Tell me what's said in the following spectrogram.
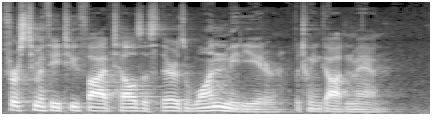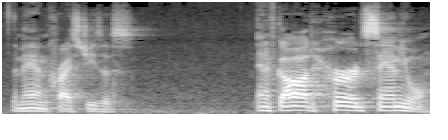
1 Timothy 2:5 tells us there is one mediator between God and man, the man Christ Jesus. And if God heard Samuel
